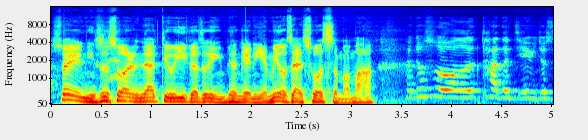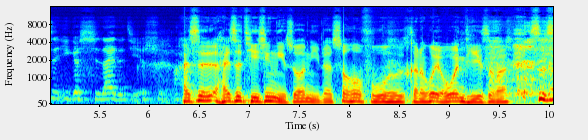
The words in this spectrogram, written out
所以你是说人家丢一个这个影片给你，也没有在说什么吗？的结语就是一个时代的结束。还是还是提醒你说你的售后服务可能会有问题，是吗？是 是？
